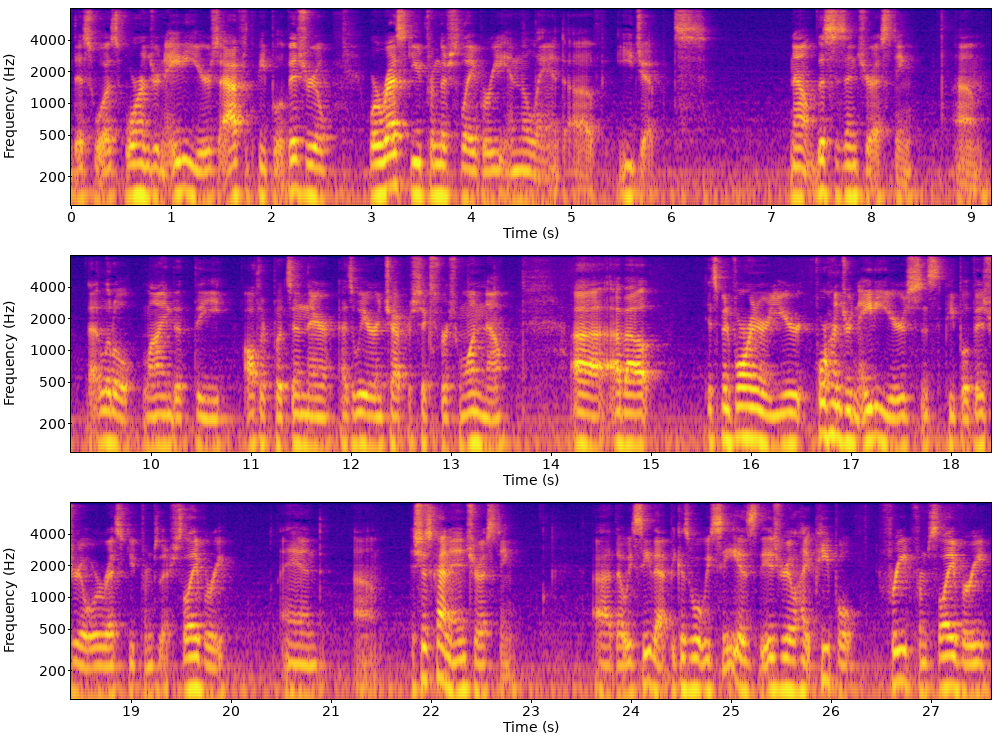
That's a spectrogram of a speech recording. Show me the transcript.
This was 480 years after the people of Israel were rescued from their slavery in the land of Egypt. Now, this is interesting. Um, that little line that the author puts in there, as we are in chapter 6, verse 1 now, uh, about it's been 400 year, 480 years since the people of Israel were rescued from their slavery. And um, it's just kind of interesting uh, that we see that because what we see is the Israelite people, freed from slavery,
